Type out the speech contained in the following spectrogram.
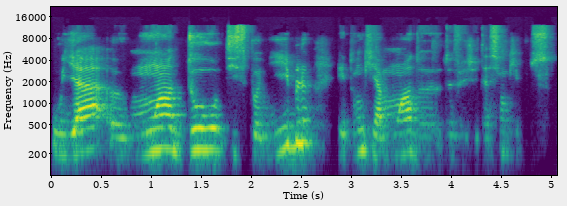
où il y a euh, moins d'eau disponible et donc il y a moins de, végétation qui pousse.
